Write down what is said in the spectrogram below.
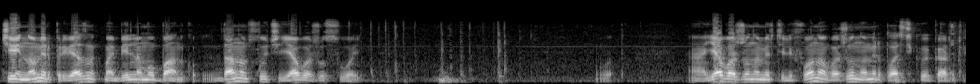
чей номер привязан к мобильному банку. В данном случае я ввожу свой. А, я ввожу номер телефона, ввожу номер пластиковой карты.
